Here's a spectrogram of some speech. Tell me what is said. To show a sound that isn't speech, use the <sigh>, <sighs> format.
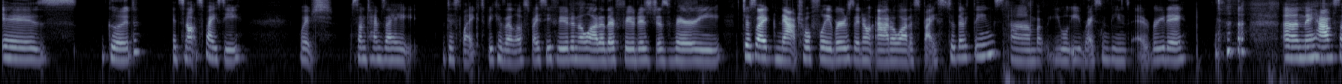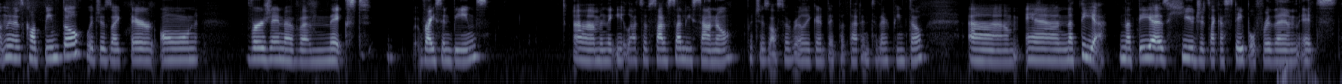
is good. It's not spicy, which sometimes I disliked because I love spicy food, and a lot of their food is just very just like natural flavors. They don't add a lot of spice to their things, um, but you will eat rice and beans every day. and <laughs> they have something that's called pinto, which is like their own version of a mixed rice and beans. Um, and they eat lots of salsa Lizano, which is also really good. They put that into their pinto. Um, and natilla. Natilla is huge. It's like a staple for them. It's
